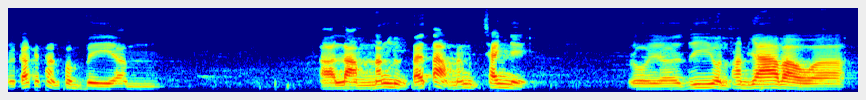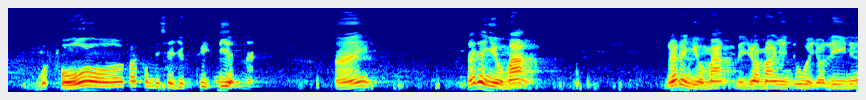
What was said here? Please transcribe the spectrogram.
Rồi các cái sản phẩm về um, à, làm năng lượng tái tạo năng lượng xanh này. Rồi uh, Ri còn tham gia vào uh, một số các công ty xây dựng thụy điện này. Đấy. Rất là nhiều mạng. Rất là nhiều mạng để cho mang doanh thu về cho ri nữa.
